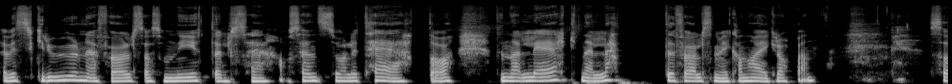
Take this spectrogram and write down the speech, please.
der vi skrur ned følelser som nytelse og sensualitet og den der lekne, lette følelsen vi kan ha i kroppen. Så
